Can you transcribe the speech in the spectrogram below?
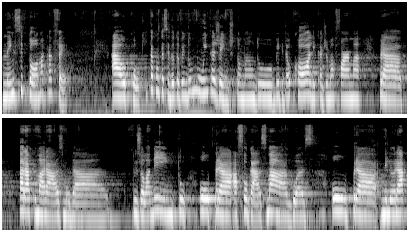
nem se toma café. Álcool, o que está acontecendo? Eu estou vendo muita gente tomando bebida alcoólica de uma forma para parar com o marasmo da, do isolamento, ou para afogar as mágoas, ou para melhorar,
